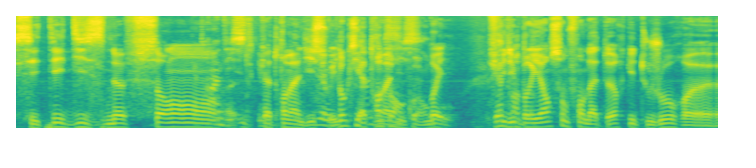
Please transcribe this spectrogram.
C'était 1990, oui. Donc il y a 30 ans, 90, quoi, en Oui. gros. Philippe 30 ans. Briand, son fondateur, qui est toujours euh,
